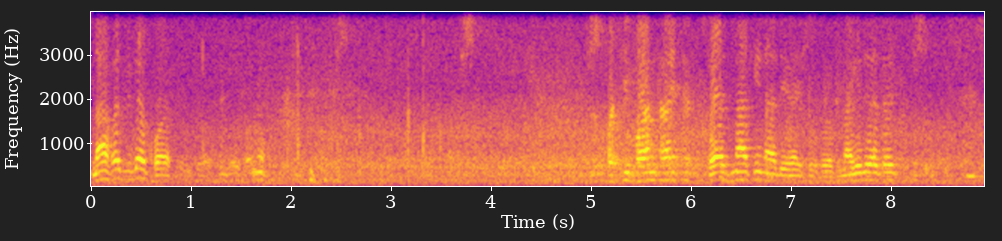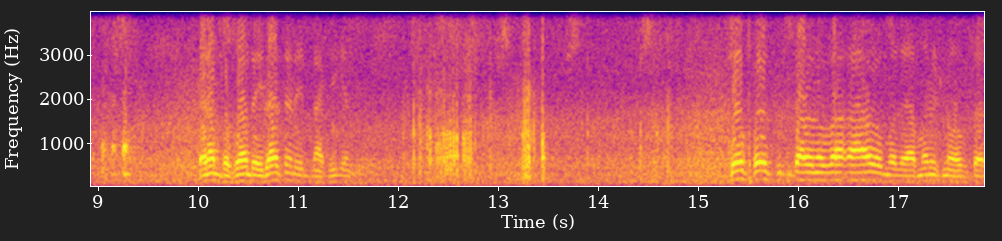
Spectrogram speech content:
ના હોય તો ખોરાક પછી ભાન થાય છે? નાખી ના દેવાય છોકરો નાખી દેવાય એના ભગવાન રહેલા છે ને એ નાખી કેમ છુટકારો આવ્યો મળે આ મનુષ્ય નો અવતાર.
